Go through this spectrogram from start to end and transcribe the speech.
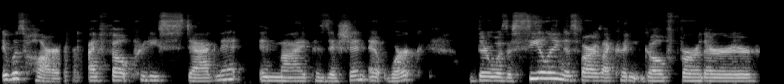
it was hard. I felt pretty stagnant in my position at work. There was a ceiling as far as I couldn't go further,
